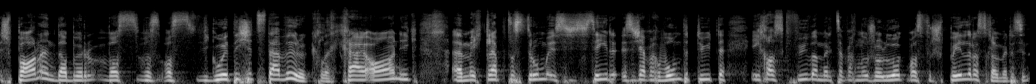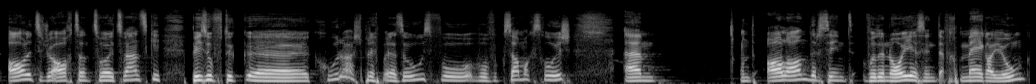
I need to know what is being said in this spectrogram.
spannend, aber was, was, was, wie gut ist jetzt der wirklich? Keine Ahnung. Ähm, ich glaube, dass darum, es ist, sehr, es ist einfach Wundertüte. Ich habe das Gefühl, wenn man jetzt einfach nur schon schaut, was für Spieler es kommen, das sind alle zwischen 18 und 22, bis auf den äh, Kura, spricht man so aus, wo, wo von Xamax gekommen ist. Ähm, und alle anderen sind, von den Neuen sind einfach mega jung.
